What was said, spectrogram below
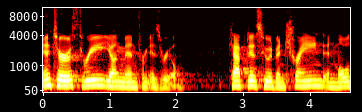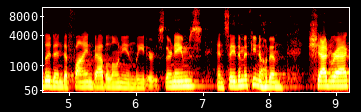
Enter three young men from Israel, captives who had been trained and molded into fine Babylonian leaders. Their names, and say them if you know them Shadrach,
